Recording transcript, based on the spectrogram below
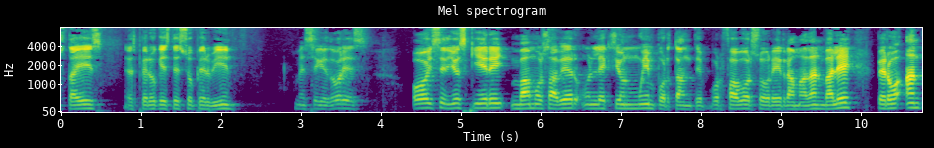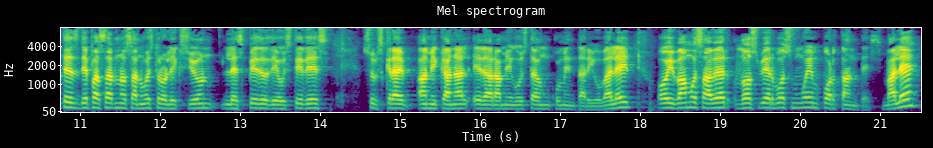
estáis? Espero que estés súper bien. Mis seguidores, hoy si Dios quiere vamos a ver una lección muy importante, por favor, sobre Ramadán, ¿vale? Pero antes de pasarnos a nuestra lección, les pido de ustedes subscribe a mi canal y dar a me gusta un comentario, ¿vale? Hoy vamos a ver dos verbos muy importantes, ¿vale?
